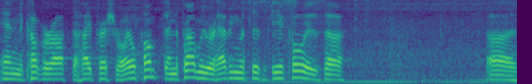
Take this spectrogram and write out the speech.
and the cover off the high pressure oil pump. And the problem we were having with this vehicle is uh, uh,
